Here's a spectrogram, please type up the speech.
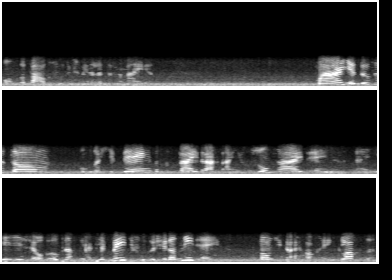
om bepaalde voedingsmiddelen te vermijden. Maar je doet het dan omdat je denkt dat het bijdraagt aan je gezondheid en, je jezelf ook daadwerkelijk beter voelt als je dat niet eet. Want je krijgt ook geen klachten.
